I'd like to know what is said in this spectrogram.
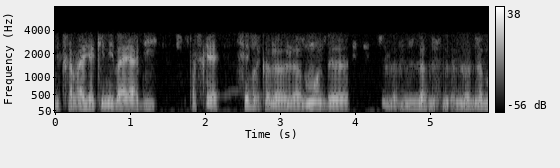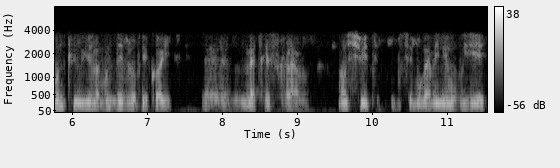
des travailleurs qui n'y a dit. Parce que c'est vrai que le, le monde le, le, le, le monde curieux, le monde développé, quoi, euh, maître esclave. Ensuite, c'est Bougavini ouvrier.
